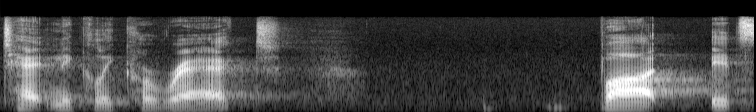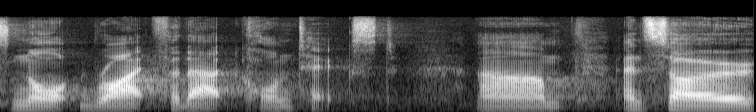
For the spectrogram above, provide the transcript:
technically correct, but it's not right for that context. Um, and so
